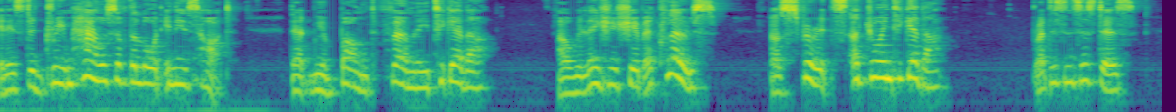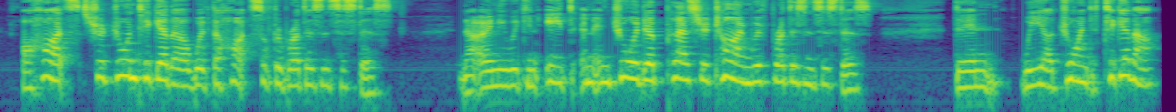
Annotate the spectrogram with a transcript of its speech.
It is the dream house of the Lord in his heart, that we are bound firmly together. Our relationship are close. Our spirits are joined together. Brothers and sisters, our hearts should join together with the hearts of the brothers and sisters. Not only we can eat and enjoy the pleasure time with brothers and sisters, then we are joined together.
